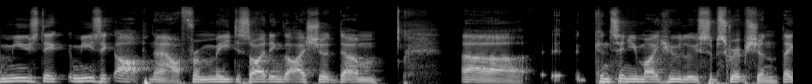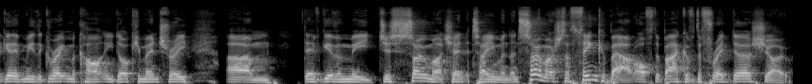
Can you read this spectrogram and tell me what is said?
music music up now from me deciding that I should. Um, uh, continue my Hulu subscription. They gave me the Great McCartney documentary. Um, they've given me just so much entertainment and so much to think about off the back of the Fred Durst show.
